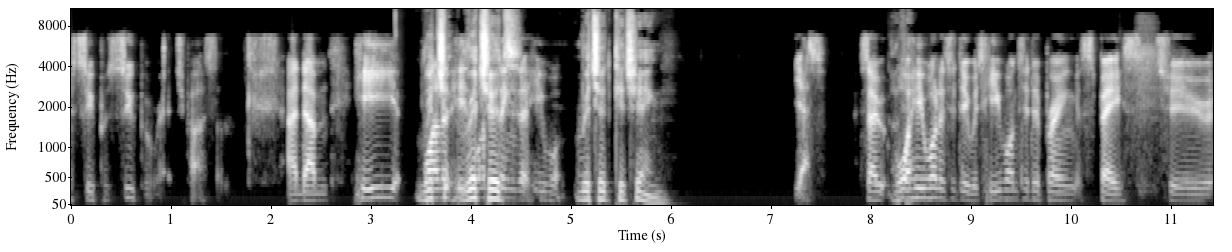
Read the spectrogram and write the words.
super super rich person, and um he one Richard- of his Richard- one thing that he wa- Richard Kiching. Yes. So what he wanted to do was he wanted to bring space to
